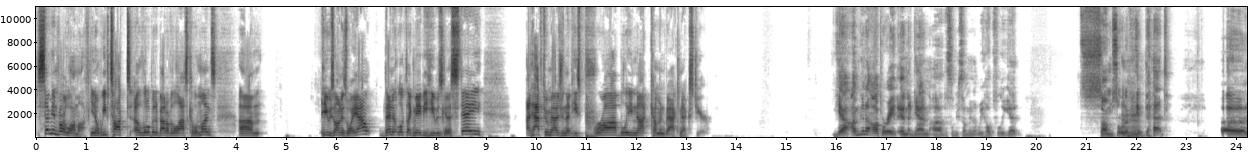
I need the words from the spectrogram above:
Semyon Varlamov, you know, we've talked a little bit about over the last couple of months. Um, he was on his way out. Then it looked like maybe he was going to stay. I'd have to imagine that he's probably not coming back next year. Yeah, I'm gonna operate, and again, uh, this will be something that we hopefully get some sort of Mhm. hint at uh,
